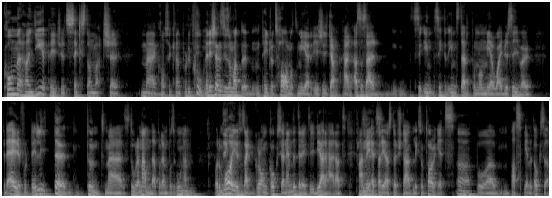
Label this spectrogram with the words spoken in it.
kommer han ge Patriots 16 matcher med konsekvent produktion? Mm. Men det känns ju som att eh, Patriots har något mer i kikan här. Alltså så här, in, siktet inställt på någon mer wide receiver. För det är ju fort, det är lite tunt med stora namn där på den positionen. Mm. Och de Det- har ju som sagt Gronk också, jag nämnde till dig tidigare här att han är Precis. ett av deras största liksom, targets Ja. på eh, passspelet också.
